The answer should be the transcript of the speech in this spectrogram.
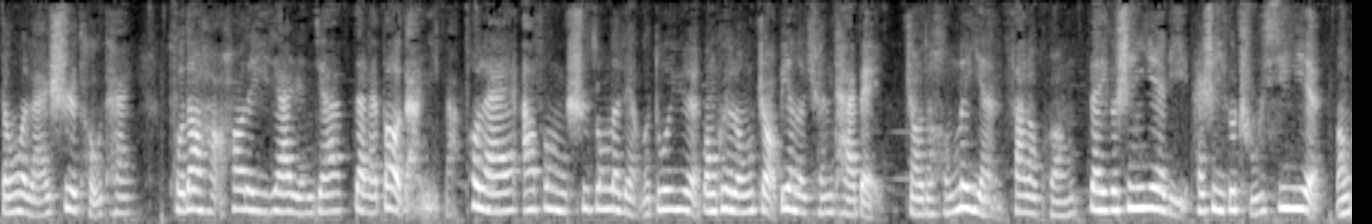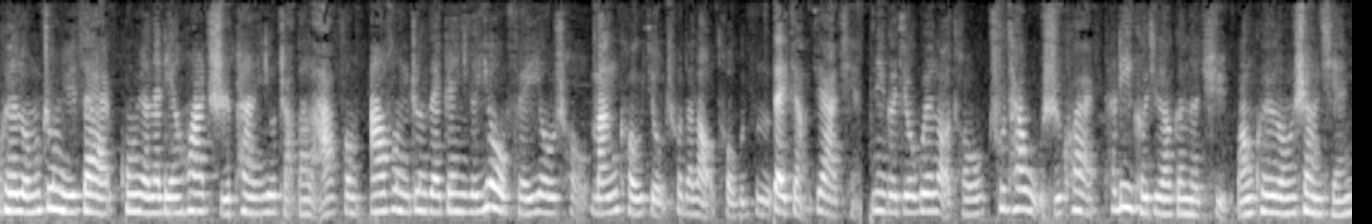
等我来世投胎。”投到好好的一家人家，再来报答你吧。后来阿凤失踪了两个多月，王奎龙找遍了全台北。找得红了眼，发了狂。在一个深夜里，还是一个除夕夜，王奎龙终于在公园的莲花池畔又找到了阿凤。阿凤正在跟一个又肥又丑、满口酒臭的老头子在讲价钱。那个酒鬼老头出他五十块，他立刻就要跟了去。王奎龙上前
